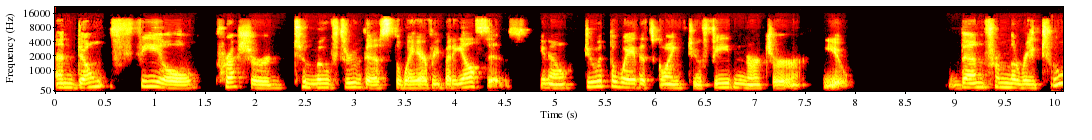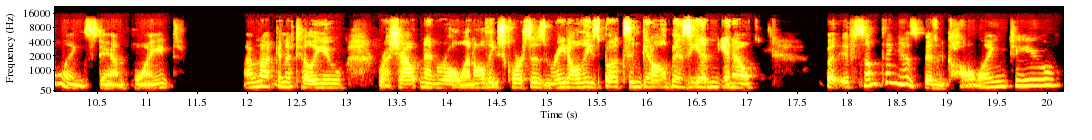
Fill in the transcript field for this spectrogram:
and don't feel pressured to move through this the way everybody else is. You know, do it the way that's going to feed and nurture you. Then from the retooling standpoint, I'm not going to tell you rush out and enroll in all these courses and read all these books and get all busy and you know, but if something has been calling to you,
